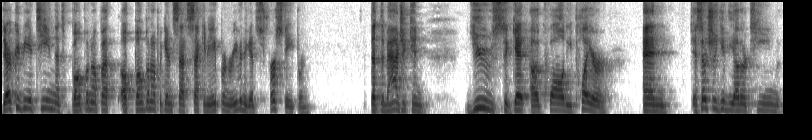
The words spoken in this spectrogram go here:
there could be a team that's bumping up at, up bumping up against that second apron or even against first apron that the Magic can use to get a quality player and essentially give the other team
